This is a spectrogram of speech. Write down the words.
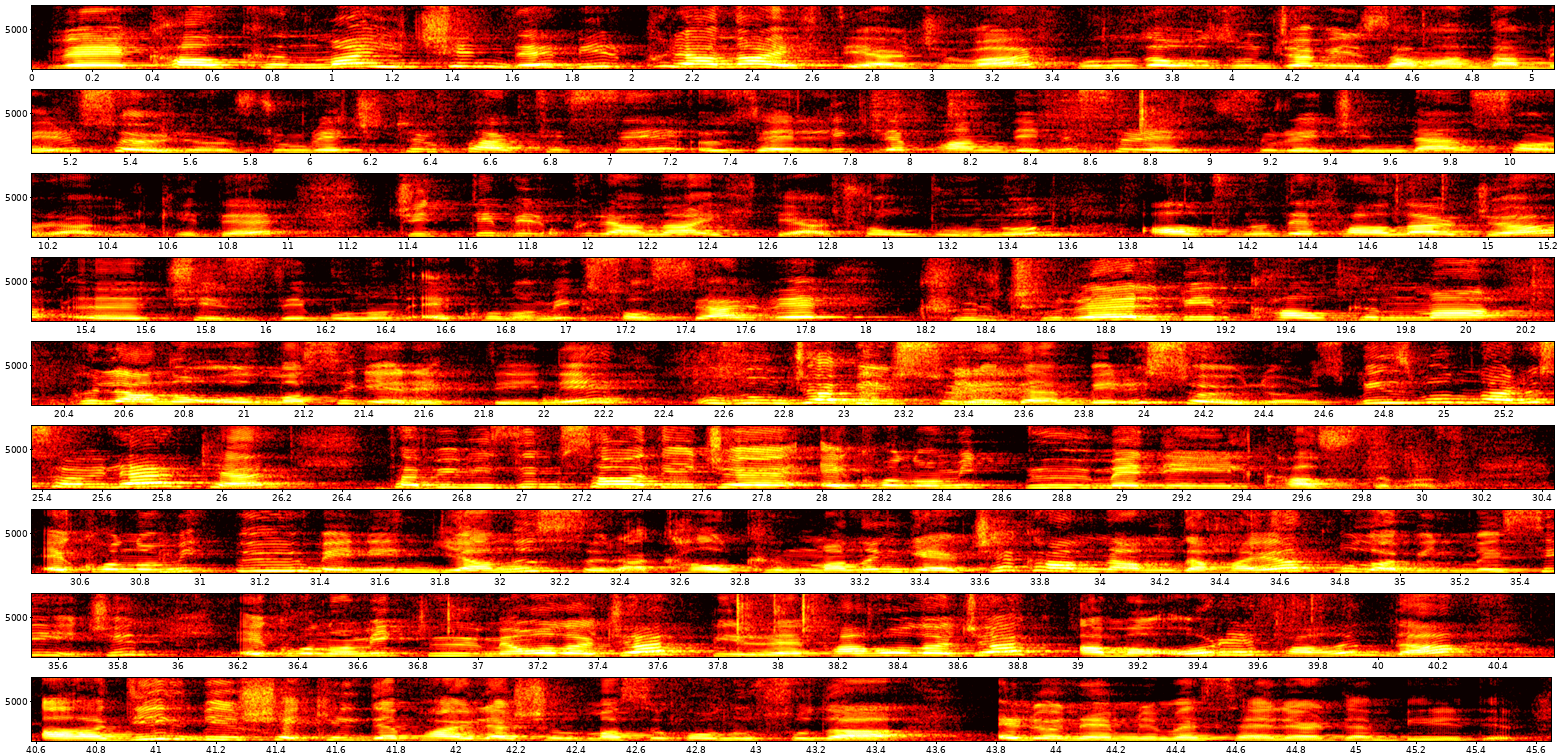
Ve kalkınma için de bir plana ihtiyacı var. Bunu da uzunca bir zamandan beri söylüyoruz. Cumhuriyetçi Türk Partisi özellikle pandemi süre, sürecinden sonra ülkede ciddi bir plana ihtiyaç olduğunun altını defalarca e, çizdi. Bunun ekonomik, sosyal ve kültürel bir kalkınma planı olması gerektiğini uzunca bir süreden beri söylüyoruz. Biz bunları söylerken tabii bizim sadece ekonomik büyüme değil kastımız. Ekonomik büyümenin yanı sıra kalkınmanın gerçek anlamda hayat bulabilmesi için ekonomik büyüme olacak, bir refah olacak ama o refahın da adil bir şekilde paylaşılması konusu da en önemli meselelerden biridir.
